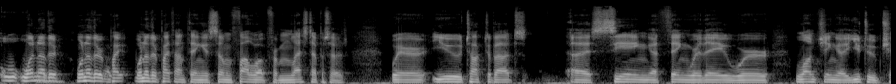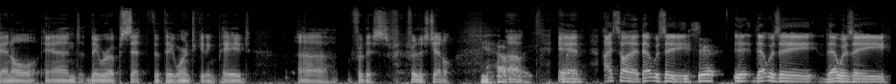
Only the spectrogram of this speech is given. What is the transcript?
one other one other one other Python thing is some follow up from last episode where you talked about uh, seeing a thing where they were launching a YouTube channel and they were upset that they weren't getting paid uh, for this for this channel. Yeah, Uh, right. And I saw that that was a you see it? that was a that was a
